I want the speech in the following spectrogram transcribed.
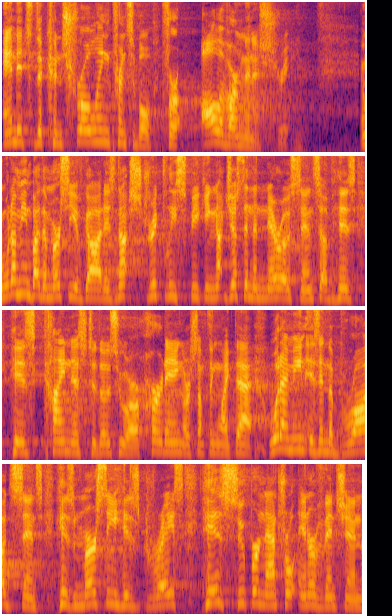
and it's the controlling principle for all of our ministry. And what I mean by the mercy of God is not strictly speaking, not just in the narrow sense of his, his kindness to those who are hurting or something like that. What I mean is in the broad sense, his mercy, his grace, his supernatural intervention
